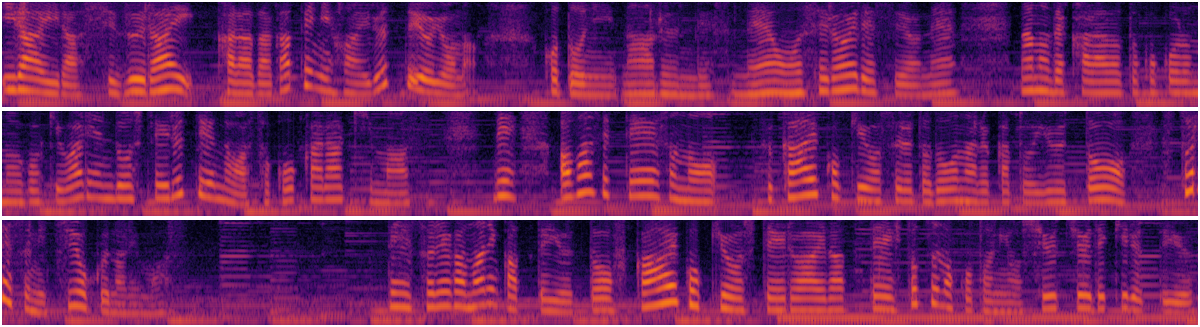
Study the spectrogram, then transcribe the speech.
イライラしづらい体が手に入るっていうようなことになるんですね。面白いですよね。なので体と心の動きは連動しているっていうのはそこから来ます。で合わせてその深い呼吸をするとどうなるかというとストレスに強くなります。でそれが何かっていうと深い呼吸をしている間って一つのことに集中できるっていう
